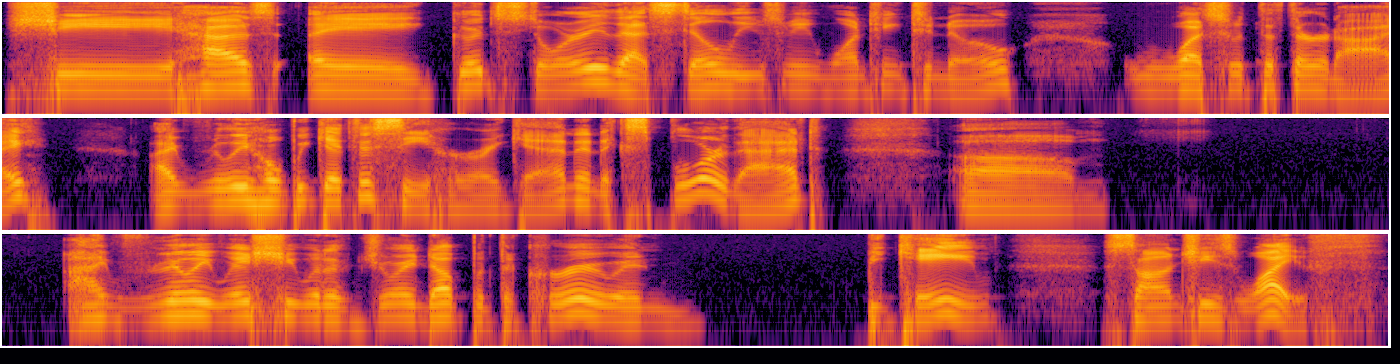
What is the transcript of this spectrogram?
She has a good story that still leaves me wanting to know what's with the third eye. I really hope we get to see her again and explore that. Um, I really wish she would have joined up with the crew and became Sanji's wife.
